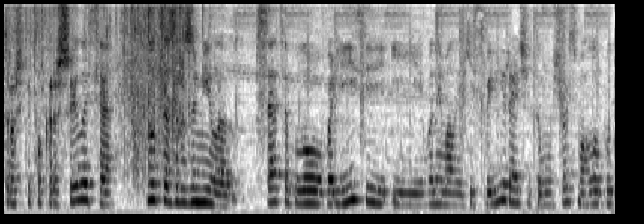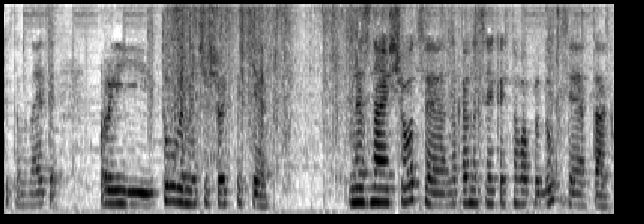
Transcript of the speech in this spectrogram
трошки покрошилося. Ну, це зрозуміло. Все це було у валізі, і вони мали якісь свої речі, тому щось могло бути там, знаєте, притулене чи щось таке. Не знаю, що це. Напевно, це якась нова продукція. Так,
